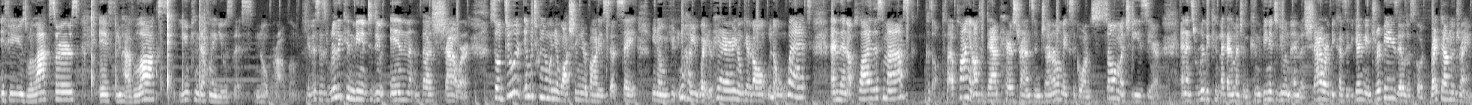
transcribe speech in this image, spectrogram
If you use relaxers, if you have locks, you can definitely use this, no problem. Okay, this is really convenient to do in the shower. So do it in between when you're washing your body. So say, you know, you, you know how you wet your hair, you know, get it all, you know, wet, and then apply this mask because applying it onto damp hair strands in general makes it go on so much easier. And it's really, like I mentioned, convenient to do in, the shower because if you get any drippies, it'll just go right down the drain.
